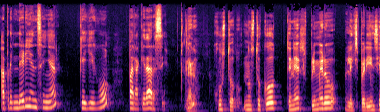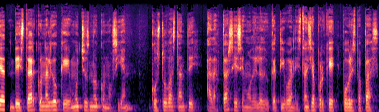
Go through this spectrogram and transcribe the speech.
aprender y enseñar que llegó para quedarse. Claro. Justo, nos tocó tener primero la experiencia de estar con algo que muchos no conocían. Costó bastante adaptarse a ese modelo educativo a distancia porque pobres papás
